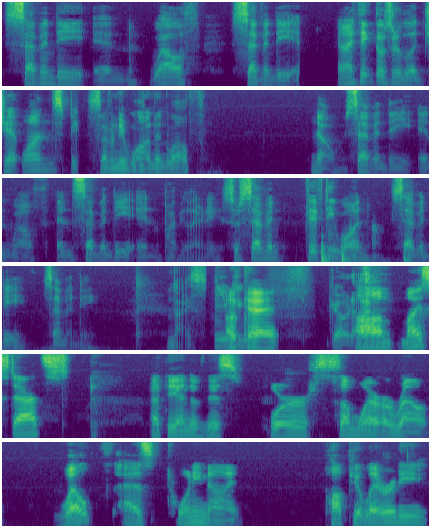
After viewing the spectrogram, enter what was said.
70 in wealth, 70 in and I think those are the legit ones. Be- Seventy-one in wealth. No, 70 in wealth and 70 in popularity. So 7 51, 70, 70. Nice. You Okay. go to Um, my stats at the end of this were somewhere around wealth as 29, popularity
